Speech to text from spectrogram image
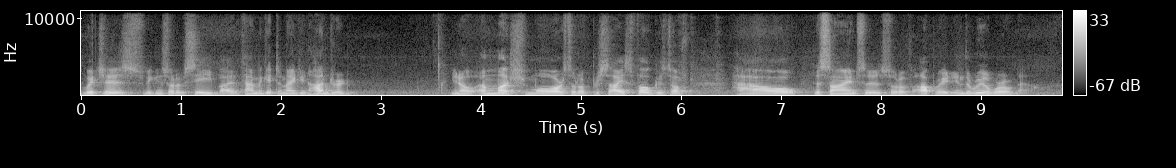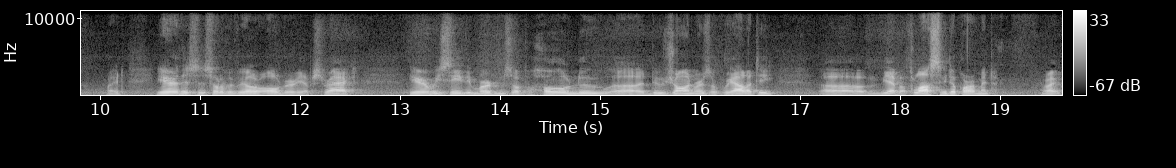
Which is, we can sort of see by the time we get to 1900, you know, a much more sort of precise focus of how the sciences sort of operate in the real world now, right? Here, this is sort of all very abstract. Here we see the emergence of whole new, uh, new genres of reality. Um, you have a philosophy department, right?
